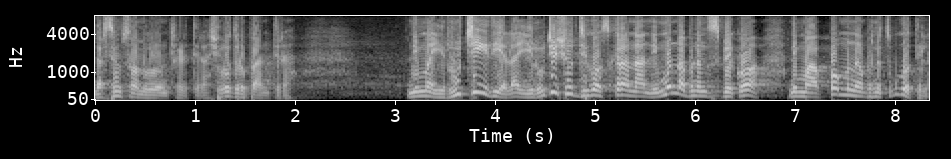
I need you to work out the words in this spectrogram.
ನರಸಿಂಹಸ್ವಾಮಿಗಳು ಅಂತ ಹೇಳ್ತೀರಾ, ಶಿವರುದ್ರಪ್ಪ ಅಂತೀರಾ ನಿಮ್ಮ ಈ ರುಚಿ ಇದೆಯಲ್ಲ, ಈ ರುಚಿ ಶುದ್ಧಿಗೋಸ್ಕರ ನಾನು ನಿಮ್ಮನ್ನು ಅಭಿನಂದಿಸಬೇಕು? ನಿಮ್ಮ ಅಪ್ಪಮ್ಮನ ಅಭಿನಂದಿಸ್ಬೇಕು ಗೊತ್ತಿಲ್ಲ.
